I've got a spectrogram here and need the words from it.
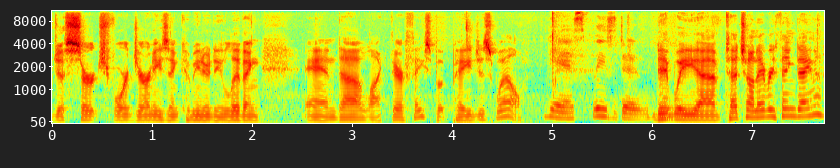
just search for Journeys in Community Living and uh, like their Facebook page as well. Yes, please do. Did we uh, touch on everything, Dana?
